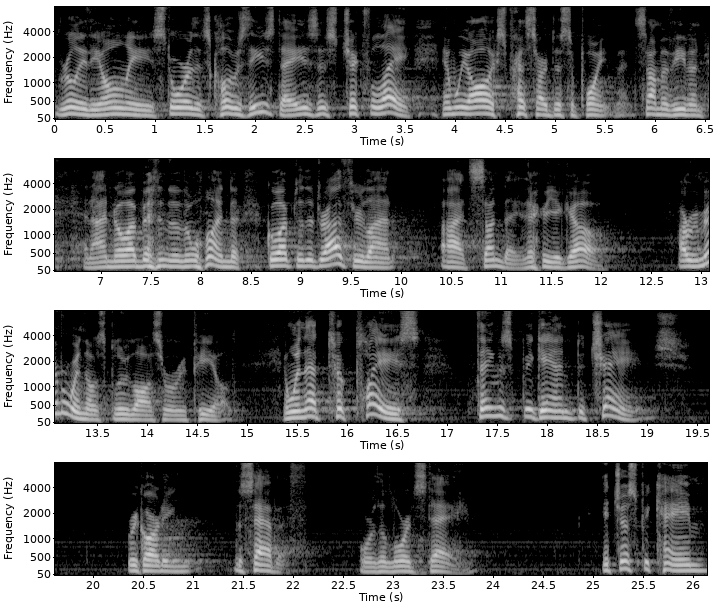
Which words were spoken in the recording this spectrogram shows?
really the only store that's closed these days is Chick fil A, and we all express our disappointment. Some have even, and I know I've been into the one to go up to the drive through line. Ah, it's Sunday. There you go. I remember when those blue laws were repealed. And when that took place, things began to change regarding the Sabbath or the Lord's Day. It just became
